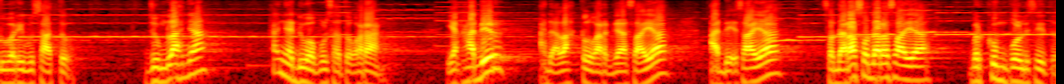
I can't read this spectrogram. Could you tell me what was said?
2001. Jumlahnya hanya 21 orang. Yang hadir adalah keluarga saya, adik saya, saudara-saudara saya berkumpul di situ.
